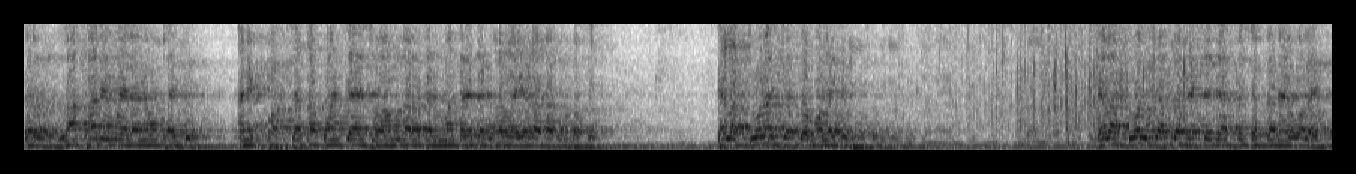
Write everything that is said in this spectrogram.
तर लाखाने महिलाने उठायचं आणि पक्षाचा पंचायत सो आमदाराच्या आणि मंत्र्याच्या घराला येडा टाकून बसायचं. त्याला दोनच शब्द बोलायचे त्याला दोन शब्दापेक्षा जास्त शब्द नाही बोलायचे.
